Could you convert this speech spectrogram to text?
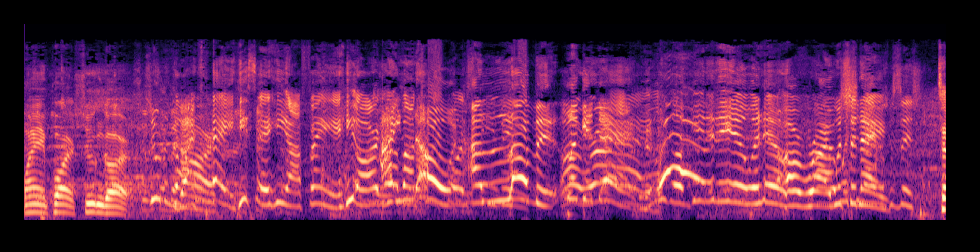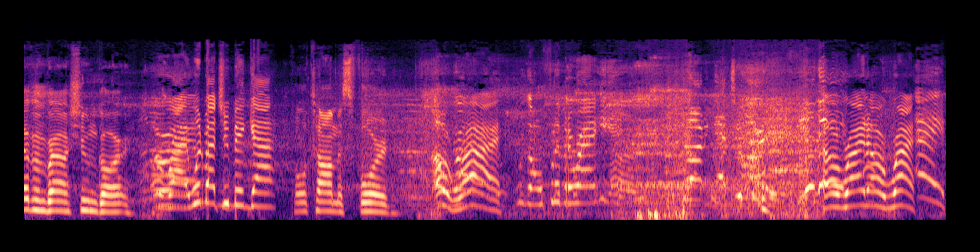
Wayne Park, shooting guard. Shooting guard. Hey, he said he our fan. He already I about know. Sports I love it. Look All at that. right. We're going to get it in with him. All right, what's your name? and Position? Tevin Brown, shooting guard. All right. What about you, big guy? Cole Thomas, forward. All right. We're going to flip it around here. You already you already. All right. All right. Hey,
